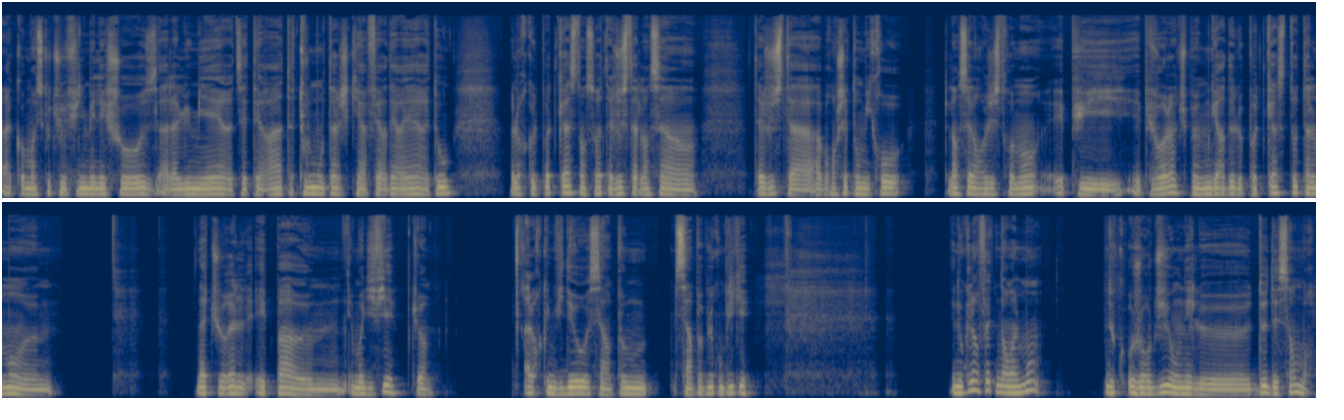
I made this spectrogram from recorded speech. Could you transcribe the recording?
à, comment est-ce que tu veux filmer les choses, à la lumière, etc. T'as tout le montage qu'il y a à faire derrière et tout. Alors que le podcast, en soi, t'as juste à lancer un. T'as juste à, brancher ton micro, lancer l'enregistrement, et puis, et puis voilà, tu peux même garder le podcast totalement euh, naturel et pas euh, modifié, tu vois. Alors qu'une vidéo, c'est un, peu, plus compliqué. Et donc là, en fait, normalement, donc aujourd'hui, on est le 2 décembre.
